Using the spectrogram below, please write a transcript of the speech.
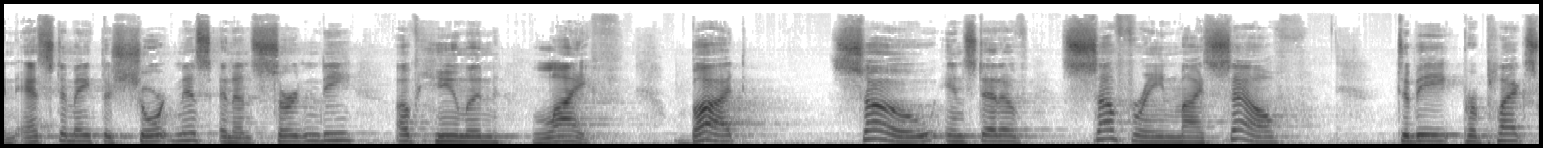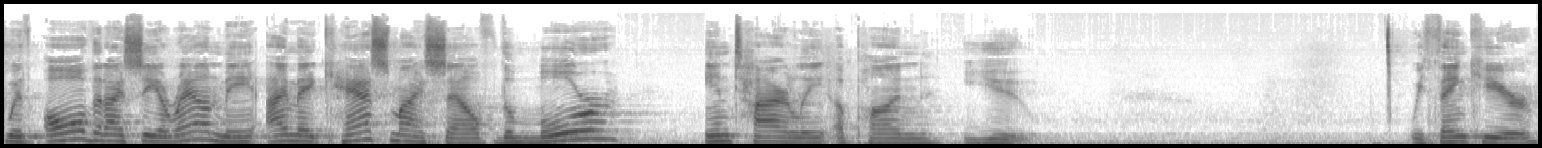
and estimate the shortness and uncertainty of human life. But so, instead of suffering myself, to be perplexed with all that I see around me, I may cast myself the more entirely upon you. We think here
